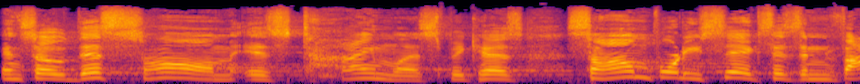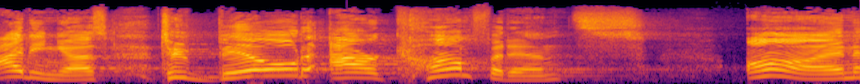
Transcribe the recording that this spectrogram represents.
And so this psalm is timeless because Psalm 46 is inviting us to build our confidence on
